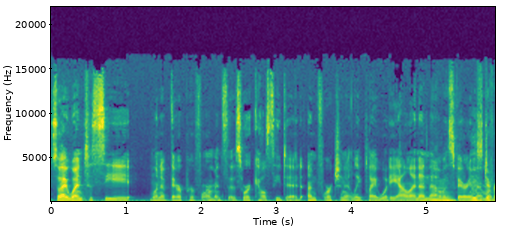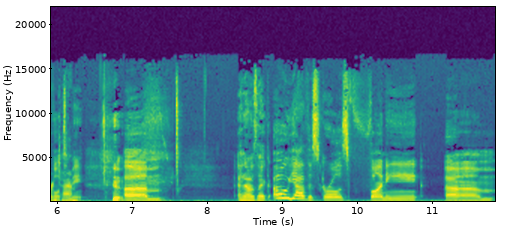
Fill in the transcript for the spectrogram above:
So I went to see one of their performances where Kelsey did, unfortunately, play Woody Allen, and that was very Mm. Was memorable to me. um, and I was like, "Oh yeah, this girl is funny." Um,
